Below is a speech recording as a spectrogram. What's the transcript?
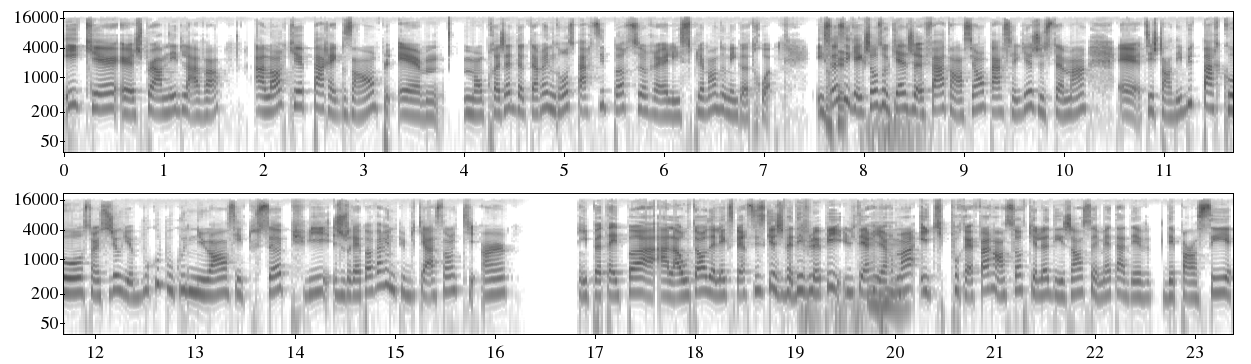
et que euh, je peux amener de l'avant. Alors que, par exemple, euh, mon projet de doctorat, une grosse partie porte sur euh, les suppléments d'oméga 3. Et ça, c'est quelque chose auquel je fais attention parce que, justement, euh, tu sais, je suis en début de parcours, c'est un sujet où il y a beaucoup, beaucoup de nuances et tout ça. Puis, je voudrais pas faire une publication qui, un, et peut-être pas à, la hauteur de l'expertise que je vais développer ultérieurement mhm. et qui pourrait faire en sorte que là, des gens se mettent à dépenser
